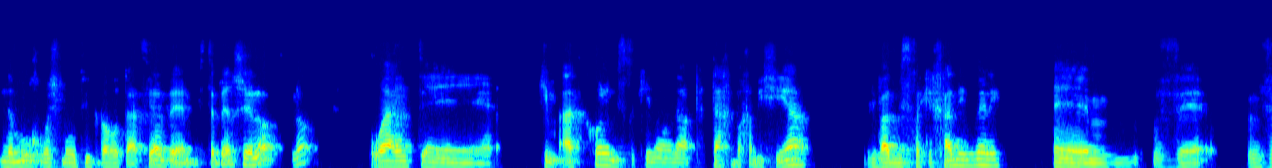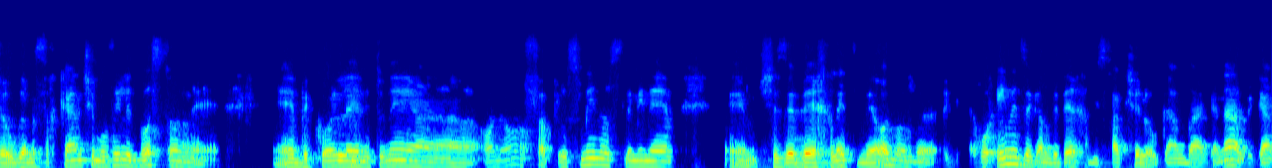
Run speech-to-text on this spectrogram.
נמוך משמעותית ברוטציה, ומסתבר שלא, לא. ווייט אה, כמעט כל המשחקים העונה פתח בחמישייה, מלבד משחק אחד נדמה לי, ו, והוא גם השחקן שמוביל את בוסטון אה, אה, בכל נתוני ה-on-off, הפלוס מינוס למיניהם, אמ, שזה בהחלט מאוד מאוד, רואים את זה גם בדרך המשחק שלו, גם בהגנה וגם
